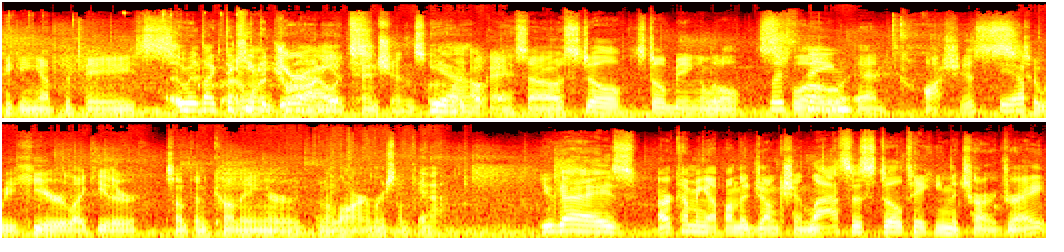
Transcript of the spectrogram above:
picking up the pace. I would like to I don't keep wanna an ear draw any out. attention, so Yeah. like, Okay, so still still being a little slow and cautious. Yep. till we hear like either something coming or an alarm or something. yeah. You guys are coming up on the junction. Lass is still taking the charge, right?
